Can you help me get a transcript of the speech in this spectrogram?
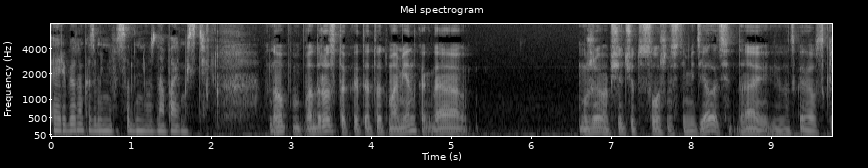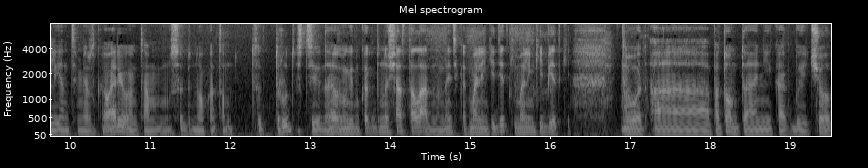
ребенок изменился до неузнаваемости. Но подросток это тот момент, когда уже вообще что-то сложно с ними делать, да, и вот когда вот с клиентами разговариваем, там, особенно у кого там трудности, да, мы говорим, ну, как бы, ну, сейчас-то ладно, знаете, как маленькие детки, маленькие бедки, вот, а потом-то они как бы, что,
